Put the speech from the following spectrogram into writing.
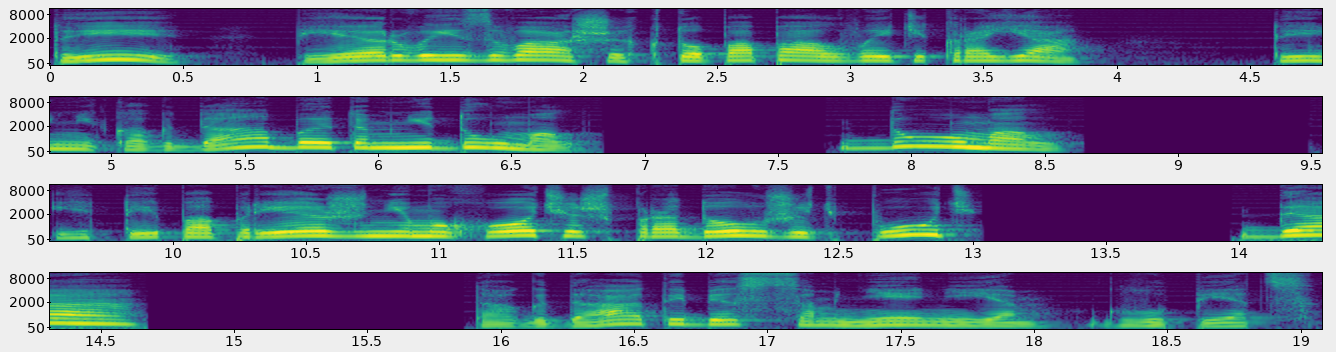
Ты Первый из ваших, кто попал в эти края. Ты никогда об этом не думал? Думал. И ты по-прежнему хочешь продолжить путь? Да. Тогда ты без сомнения глупец.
